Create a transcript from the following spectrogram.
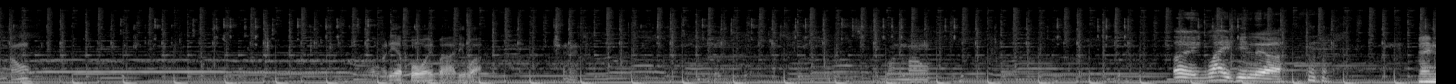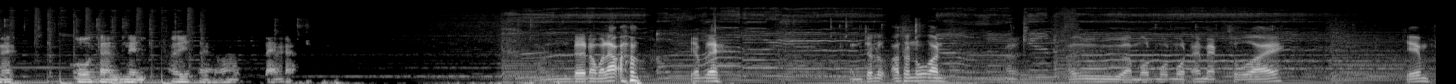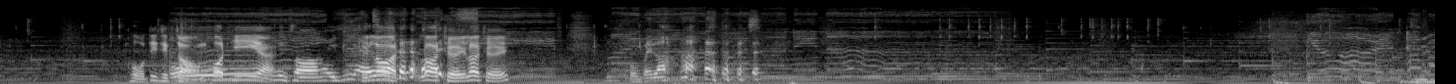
เอาผมมาเรียกโปรให้มาดีกว่าใช่บอลเมา เอ้ยเอ็งไล่พินเลยเหรอได้ไหมโอ้แต่เน็ตไอ้ยแต่ว่าแตกอะมันเดินออกมาแล้ว เรียบเลย ผมจะลุเอาธนูก่อน เออเออหมดหมดหมดไอแม็กสวยเจมส์โหที่สิบสองโคตรที่อะสิบสองไอ้เหี้ยที่รอดรอดเฉยรอดเฉย ผมไปรอดไปไหม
